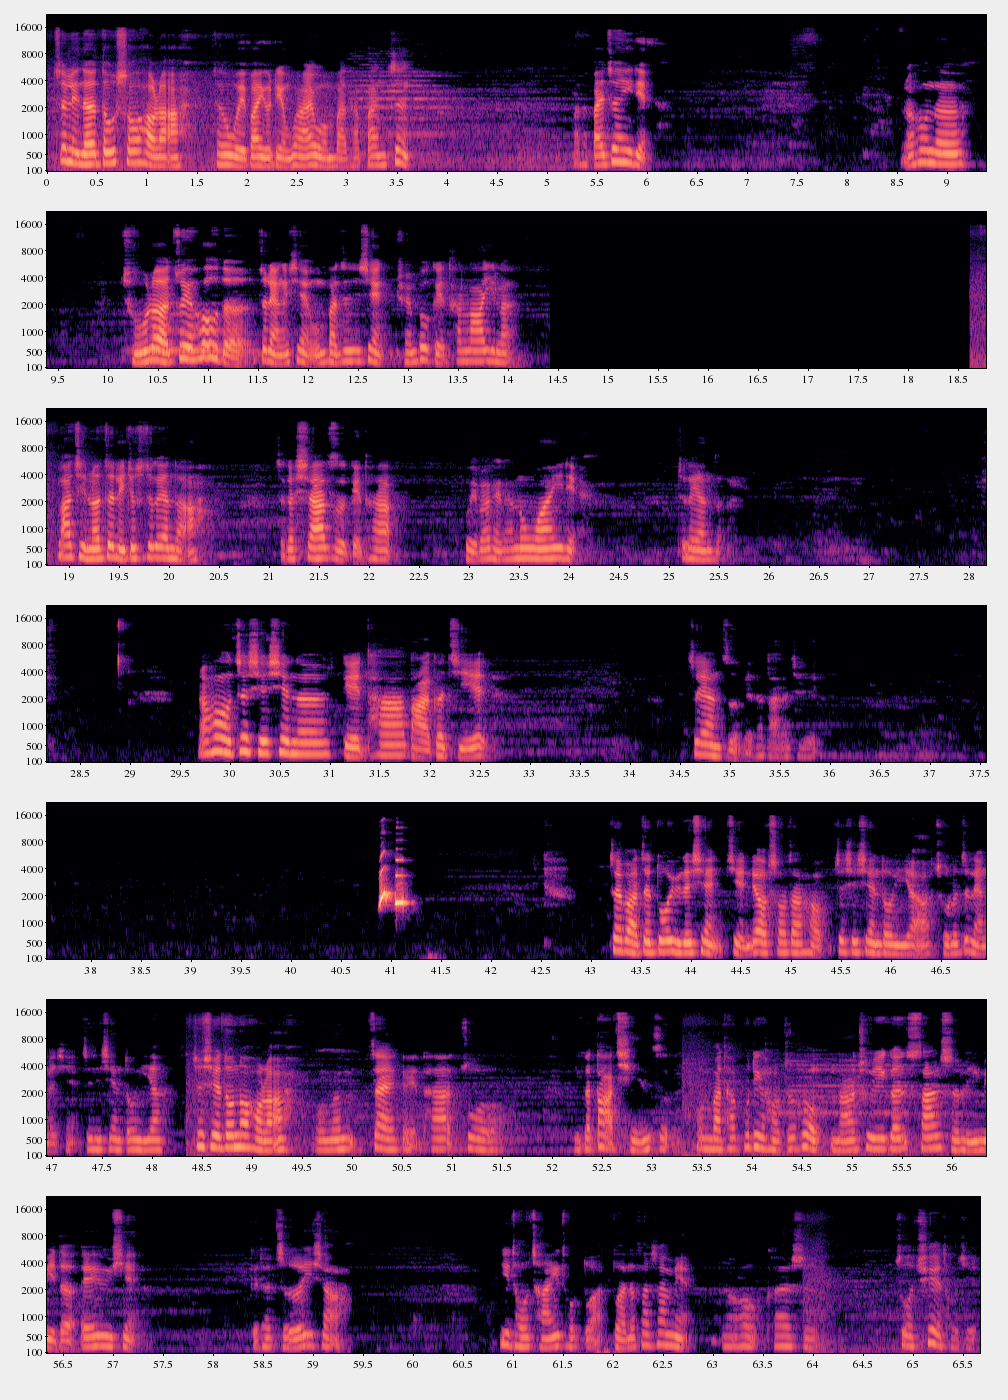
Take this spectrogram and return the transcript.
这里呢都收好了啊，这个尾巴有点歪，我们把它扳正，把它掰正一点。然后呢，除了最后的这两个线，我们把这些线全部给它拉一拉。拉紧了，这里就是这个样子啊。这个虾子给它尾巴给它弄弯一点，这个样子。然后这些线呢，给它打个结，这样子给它打个结。再把这多余的线剪掉，烧粘好。这些线都一样啊，除了这两个线，这些线都一样。这些都弄好了啊，我们再给它做一个大钳子。我们把它固定好之后，拿出一根三十厘米的 A 玉线，给它折一下，一头长一头短，短的放上面，然后开始做雀头结。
